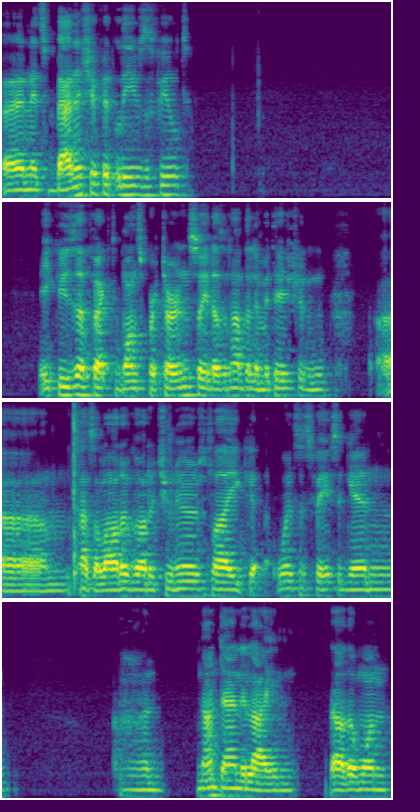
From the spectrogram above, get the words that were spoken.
And it's banished if it leaves the field. Can effect once per turn, so it doesn't have the limitation um, as a lot of other tuners, like what's his face again? Uh, not Dandelion, the other one.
